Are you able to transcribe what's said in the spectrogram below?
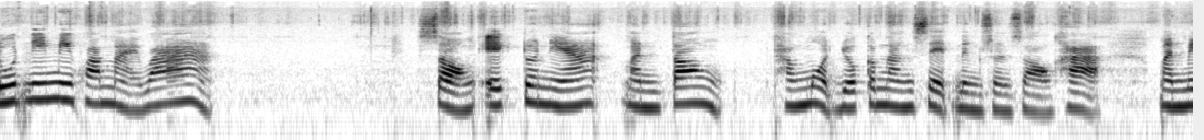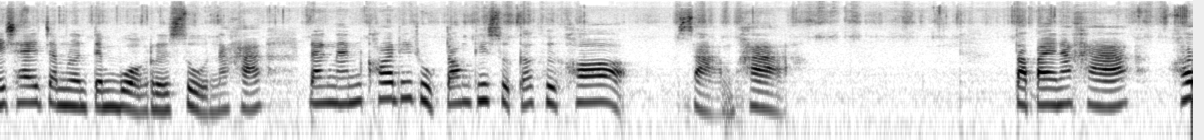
รูทนี้มีความหมายว่า 2x ตัวเนี้ยมันต้องทั้งหมดยกกำลังเศษ1ส่วน2ค่ะ มันไม่ใช่จำนวนเต็มบวกหรือศูนย์นะคะ ดังนั้นข้อที่ถูกต้องที่สุดก็คือข้อ 3 ค่ะ ต่อไปนะคะ ข้อ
